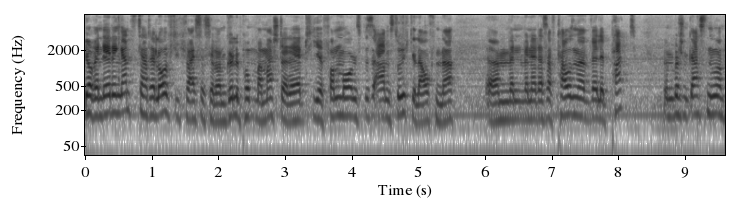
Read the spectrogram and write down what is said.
Ja, wenn der den ganzen Tag da läuft, ich weiß das ja beim Güllepumpen beim Master, der hat hier von morgens bis abends durchgelaufen da. Ähm, wenn, wenn er das auf Tausender Welle packt, mit ein bisschen Gas nur,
